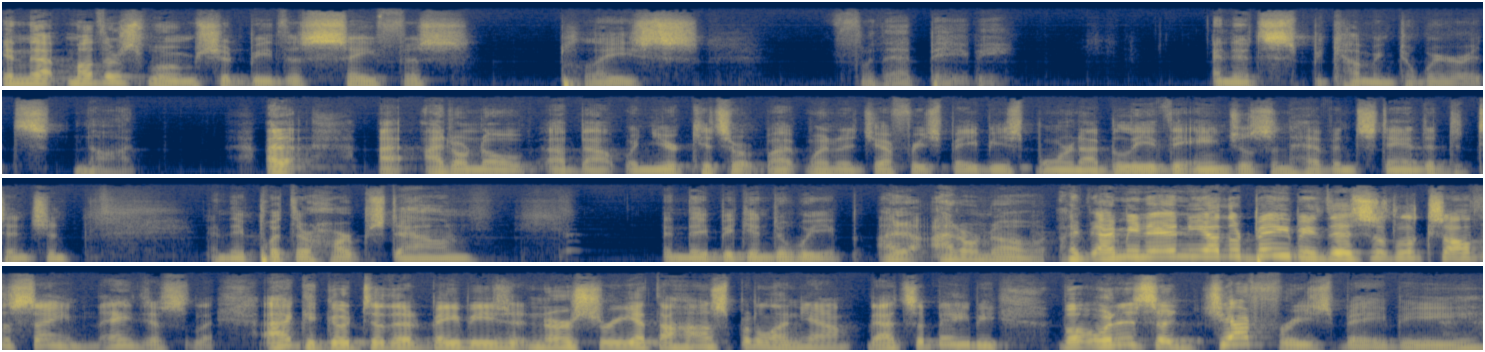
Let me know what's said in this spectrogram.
In that mother's womb should be the safest place for that baby. And it's becoming to where it's not. I, I, I don't know about when your kids are, when a Jeffreys baby is born, I believe the angels in heaven stand at attention and they put their harps down and they begin to weep. I, I don't know. I, I, mean, any other baby, this looks all the same. They just, I could go to the baby's nursery at the hospital, and yeah, that's a baby. But when it's a Jeffreys baby,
